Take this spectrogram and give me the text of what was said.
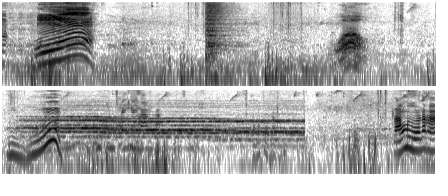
แหละนี่ว้าวอืมเป็นไงบ้างคะขอมาขวดนะล้างมือแล้วนะคะ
